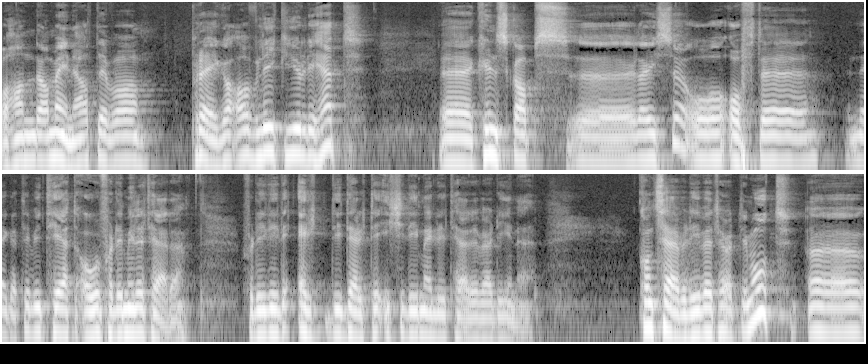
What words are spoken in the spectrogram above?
Og han da mener at det var prega av likegyldighet, eh, kunnskapsløse og ofte negativitet overfor det militære. Fordi de, de delte ikke de militære verdiene. Konservative tvert imot uh,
